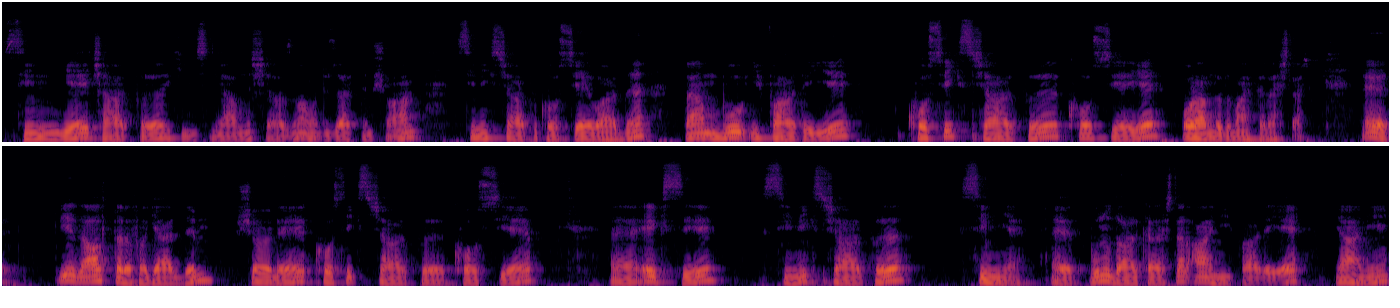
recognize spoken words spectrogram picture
sin y çarpı ikincisini yanlış yazdım ama düzelttim şu an. Sin x çarpı cos y vardı. Ben bu ifadeyi cos x çarpı cos y'ye oranladım arkadaşlar. Evet. Bir de alt tarafa geldim. Şöyle cos x çarpı cos y e, eksi sin x çarpı sin y. Evet bunu da arkadaşlar aynı ifadeye yani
